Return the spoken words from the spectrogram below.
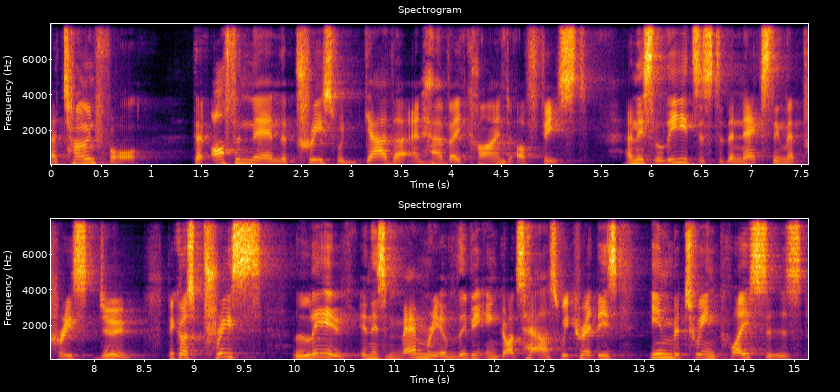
atoned for that often then the priests would gather and have a kind of feast. And this leads us to the next thing that priests do. Because priests live in this memory of living in God's house, we create these in between places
